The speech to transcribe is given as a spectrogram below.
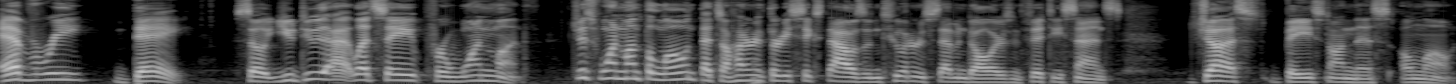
Every day. So you do that, let's say, for one month. Just one month alone, that's $136,207.50 just based on this alone.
